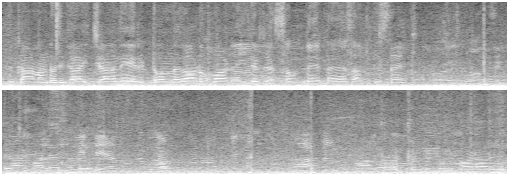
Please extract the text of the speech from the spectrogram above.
ഇത് കാണേണ്ട ഒരു കാഴ്ചയാണ്. നേരിട്ട് വന്ന് കാണുമ്പോഴാണ് അതിന്റെ രസം. ഉണ്ടായ സാബിസ്ഥാൻ നേരിട്ട് കാണുമ്പോൾ ആൾക്കാരൊക്കെ ഉണ്ട് ഒരുപാട് ആളുകൾ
